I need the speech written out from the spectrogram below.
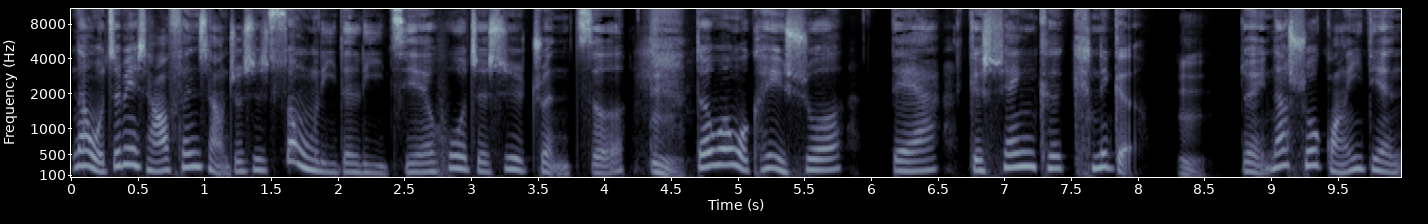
那我这边想要分享就是送礼的礼节或者是准则。嗯，德文我可以说 der Geschenkeknigge。嗯，对。那说广一点，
